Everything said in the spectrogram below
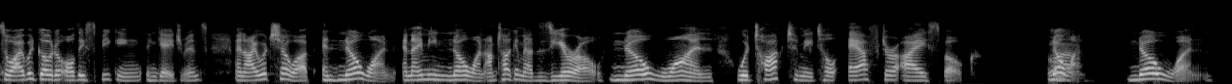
So I would go to all these speaking engagements and I would show up and no one, and I mean no one, I'm talking about zero, no one would talk to me till after I spoke. No wow. one. No one.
